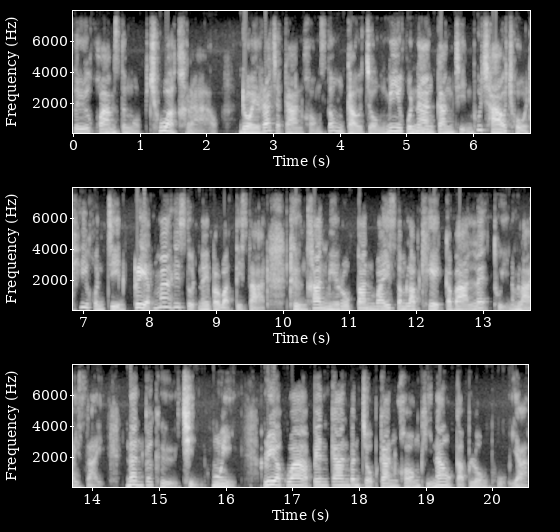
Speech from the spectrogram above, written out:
ซื้อความสงบชั่วคราว โดยราชการของซ่งเกาจงมีขุนนางกังฉินผู้เช้าโฉที่คนจีนเกลียดมากที่สุดในประวัติศาสตร์ ถึงขั้นมีรูปปั้นไว้สำหรับเคกกระบาลและถุยน้ำลายใส่ นั่นก็คือฉินหุยเรียกว่าเป็นการบรรจบกันของผีเน่ากับลงผูอย่าง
